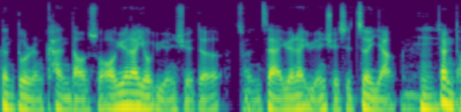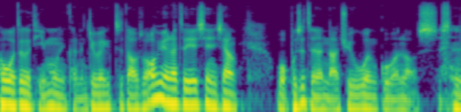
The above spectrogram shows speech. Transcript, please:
更多人看到说，哦，原来有语言学的存在，原来语言学是这样。嗯，像你透过这个题目，你可能就会知道说，哦，原来这些现象，我不是只能拿去问。问国文老师，很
